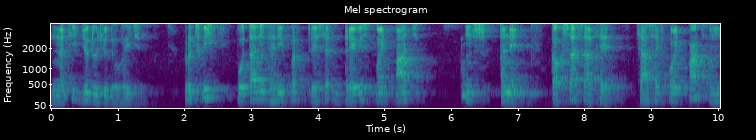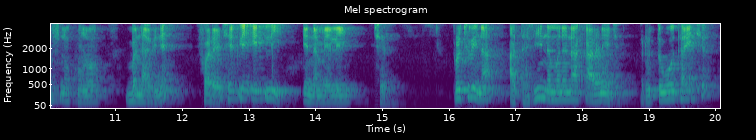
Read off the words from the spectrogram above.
નથી, જુદું જુદું હોય છે. પૃથ્વી પોતાની ધરી પર ત્રેસઠ, ત્રેવીસ પોઈન્ટ પાંચ અંશ અને કક્ષા સાથે છાસઠ પોઈન્ટ પાંચ અંશનો ખૂણો બનાવીને ફરે છે, એટલે એટલી એ નમેલી છે. પૃથ્વીના આ ધરી નમનના કારણે જ ઋતુઓ થાય છે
